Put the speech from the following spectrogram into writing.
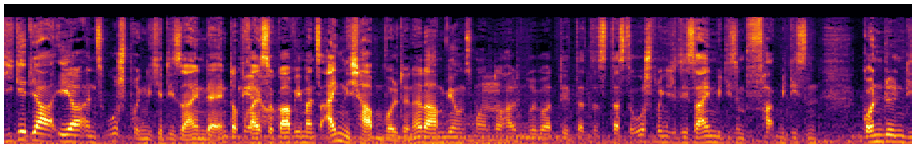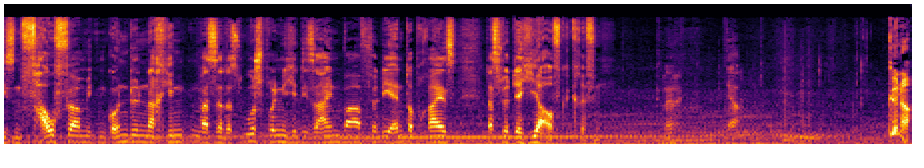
Die geht ja eher ans ursprüngliche Design der Enterprise, Genau. sogar wie man es eigentlich haben wollte. Ne? Da haben wir uns mal unterhalten drüber, die- dass, dass der ursprüngliche Design mit, diesem, mit diesen Gondeln, diesen V-förmigen Gondeln nach hinten, was ja das ursprüngliche Design war für die Enterprise, das wird ja hier aufgegriffen. Ne? Ja. Genau.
